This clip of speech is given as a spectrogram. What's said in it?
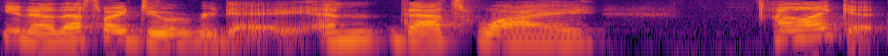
you know, that's what I do every day. And that's why I like it.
